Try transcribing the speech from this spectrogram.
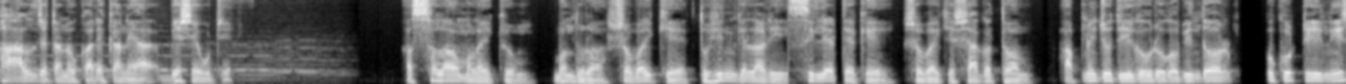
ফাল যেটা নৌকার এখানে বেসে ওঠে। আসসালামু আলাইকুম বন্ধুরা, সবাইকে তুহিন গ্যালারি সিলেট থেকে সবাইকে স্বাগতম। আপনি যদি গৌর গোবিন্দর পুকুরটি নিজ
